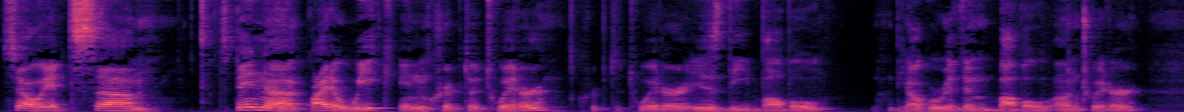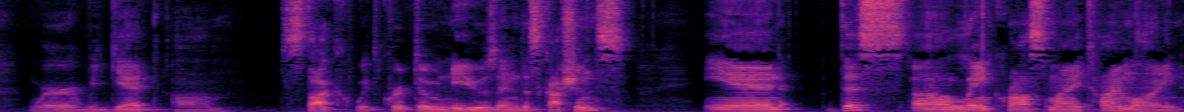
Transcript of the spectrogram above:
So it's um, it's been uh, quite a week in crypto Twitter. Crypto Twitter is the bubble, the algorithm bubble on Twitter, where we get um, stuck with crypto news and discussions. And this uh, link crossed my timeline,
